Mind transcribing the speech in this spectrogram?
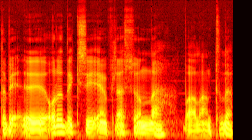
Tabi e, oradaki şey enflasyonla bağlantılı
